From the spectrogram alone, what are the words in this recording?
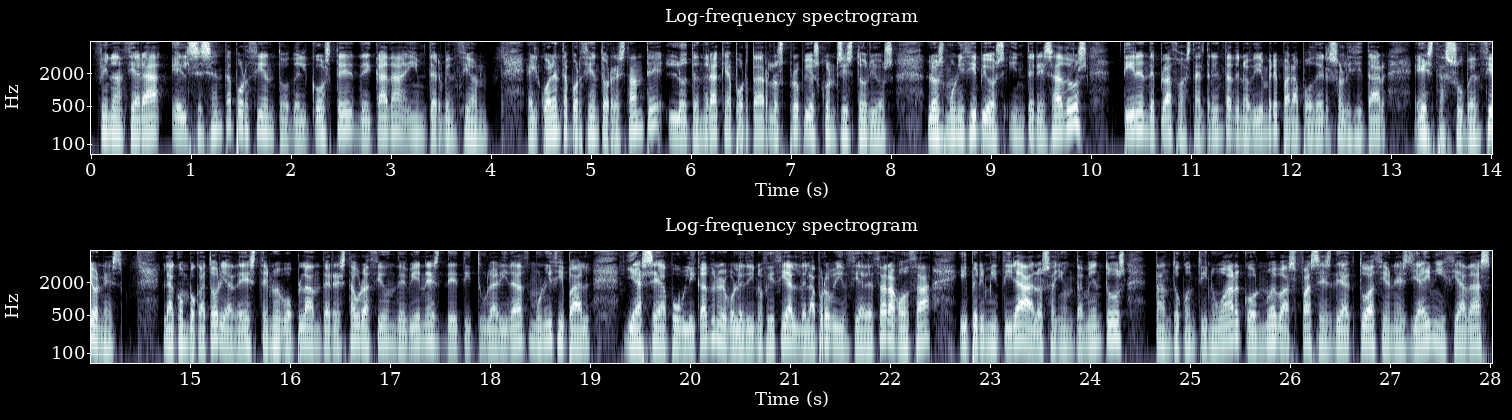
financiará el 60% del coste de cada intervención. El 40% restante lo tendrá que aportar los propios consistorios. Los municipios interesados tienen de plazo hasta el 30 de noviembre para poder solicitar estas subvenciones. La convocatoria de este nuevo plan de restauración de bienes de titularidad municipal ya se ha publicado en el Boletín Oficial de la provincia de Zaragoza y permitirá a los ayuntamientos tanto continuar con nuevas fases de actuaciones ya iniciadas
